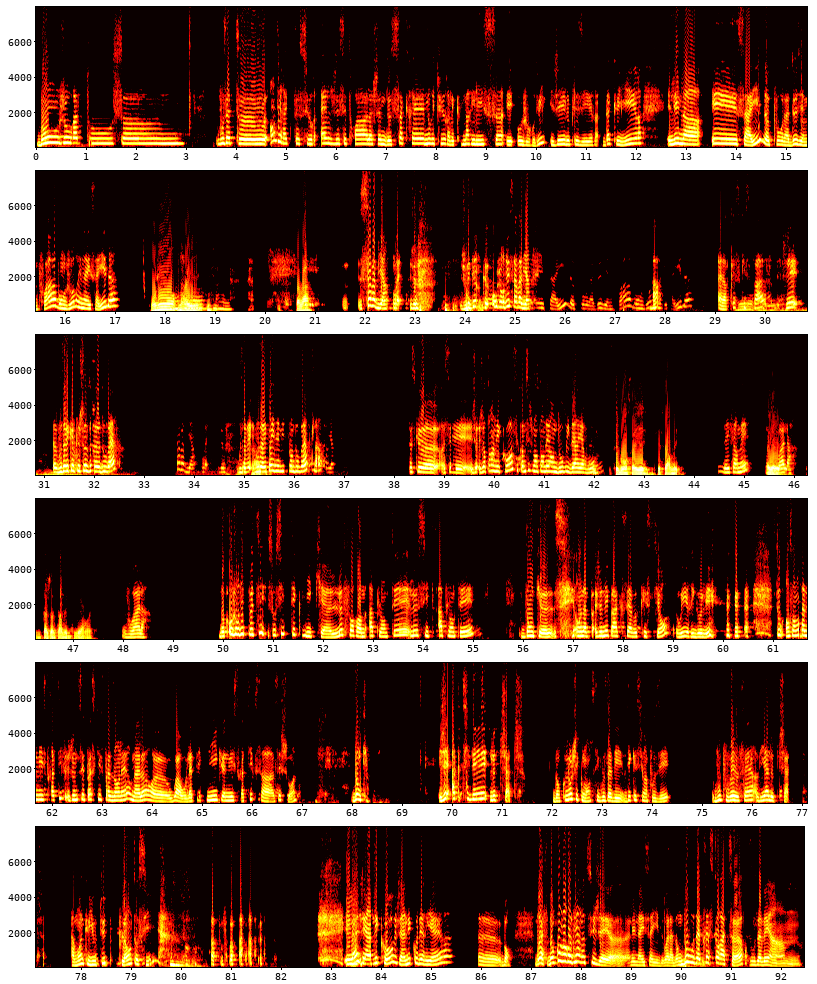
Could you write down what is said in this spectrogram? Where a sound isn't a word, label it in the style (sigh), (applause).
Bonjour à tous. Euh, Vous êtes euh, en direct sur LGC3, la chaîne de Sacrée Nourriture avec Marilys. Et aujourd'hui, j'ai le plaisir d'accueillir Léna et Saïd pour la deuxième fois. Bonjour Léna et Saïd. Bonjour Marie. Ça va? Ça va bien, ouais. Je, je veux dire qu'aujourd'hui, ça va bien. Et Saïd pour la deuxième fois. Bonjour Ah. Saïd. Alors, qu'est-ce qui se passe J'ai. euh, Vous avez quelque chose euh, d'ouvert Ça va bien, ouais. Je- Vous avez, Ah. vous avez pas une émission d'ouverte là Parce que euh, j'entends un écho, c'est comme si je m'entendais en double derrière vous. C'est bon, ça y est, j'ai fermé. Vous avez fermé Ah ouais. Voilà, Une page internet ouverte, ouais. voilà. Donc aujourd'hui, petit souci technique. Le forum a planté, le site a planté. Donc, euh, (laughs) on je n'ai pas accès à vos questions. Oui, rigolez. (laughs) Surtout en ce moment administratif, je ne sais pas ce qui se passe dans l'air, mais alors, euh, waouh, la technique administrative, ça, c'est chaud. hein. Donc, j'ai activé le chat. Donc, logiquement, si vous avez des questions à poser, vous pouvez le faire via le chat. À moins que YouTube plante aussi. (laughs) Et là, j'ai un écho, j'ai un écho derrière. Euh, bon, bref, donc on en revient à notre sujet, euh, Léna et Saïd. Voilà, donc vous, vous êtes restaurateur, vous avez un,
